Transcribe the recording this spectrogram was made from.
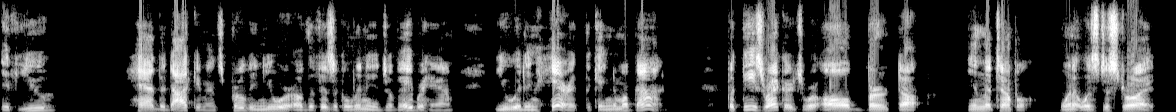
if you had the documents proving you were of the physical lineage of Abraham, you would inherit the kingdom of God. But these records were all burnt up in the temple when it was destroyed.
